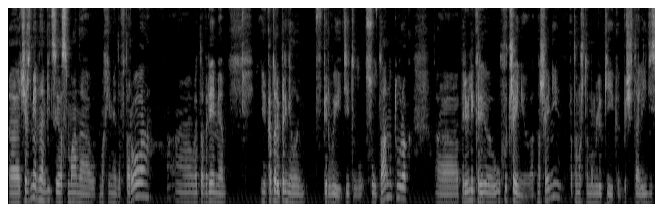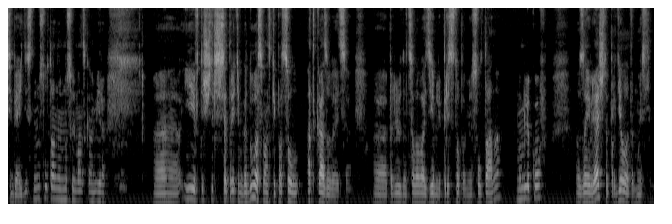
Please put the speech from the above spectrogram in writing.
Э, чрезмерные амбиции Османа вот, Махимеда II э, в это время, который принял впервые титул султана турок, э, привели к ухудшению отношений, потому что мамлюки как бы считали иди себя единственными султанами мусульманского мира. Э, и в 1463 году османский посол отказывается э, прилюдно целовать земли перед стопами султана мамлюков, заявляет, что проделал это мысленно.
